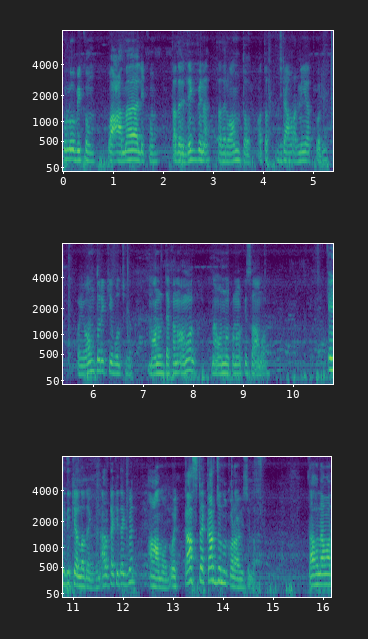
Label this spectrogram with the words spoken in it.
কুলুবিকুম ওয়া আমালিকুম। তাদের দেখবে না তাদের অন্তর অর্থাৎ যেটা আমরা নিয়াত করি। ওই অন্তরে কি বলছিল? মানুষ দেখানো আমল না অন্য কোনো কিছু আমল? এই দিকে আল্লাহ দেখবেন। আরেকটা কি দেখবেন? আমল। ওই কাজটা কার জন্য করা হয়েছিল? তাহলে আমার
